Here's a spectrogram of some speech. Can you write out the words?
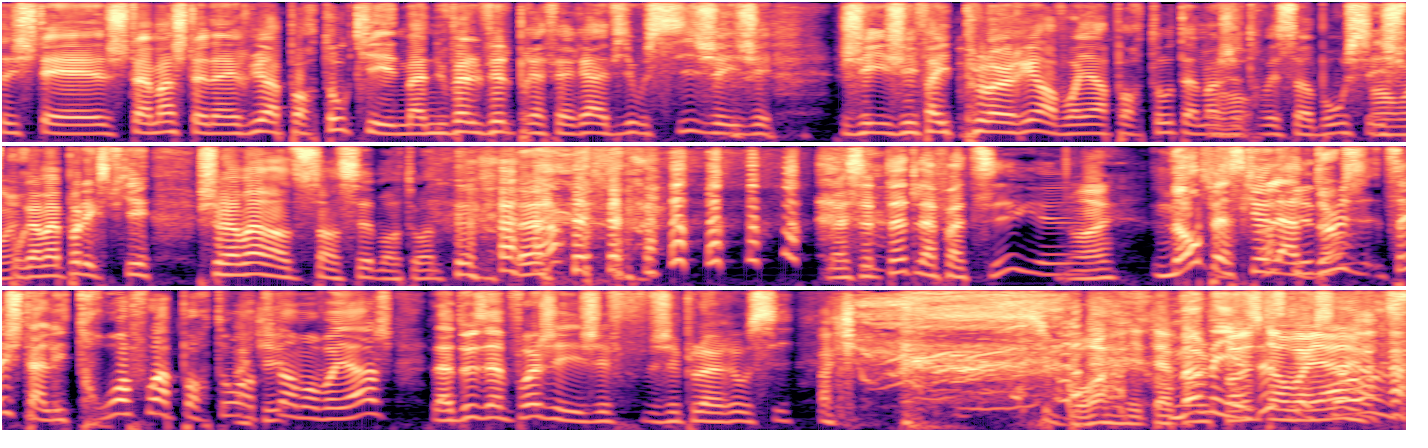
J'étais, justement, j'étais dans les rues à Porto, qui est ma nouvelle ville préférée à vie aussi. J'ai, j'ai, j'ai, j'ai failli pleurer en voyant Porto, tellement j'ai Oh. trouvé ça beau. Ah je ouais? pourrais même pas l'expliquer. Je suis vraiment rendu sensible, Antoine. Ben, c'est peut-être la fatigue. euh. Ouais. non, parce que la deuxième... Tu sais, j'étais allé trois fois à Porto en tout dans mon voyage. La deuxième fois, j'ai, j'ai, j'ai pleuré aussi. Tu bois, il était Non, pas le mais fun ton voyage. chose.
